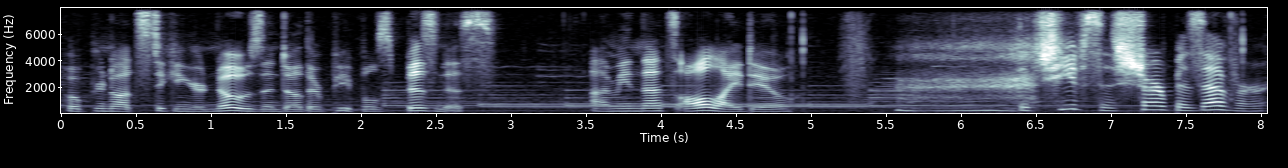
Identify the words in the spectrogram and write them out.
Hope you're not sticking your nose into other people's business. I mean, that's all I do. The chief's as sharp as ever.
